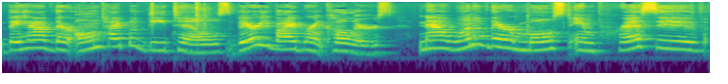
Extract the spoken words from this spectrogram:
They have their own type of details, very vibrant colors. Now, one of their most impressive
